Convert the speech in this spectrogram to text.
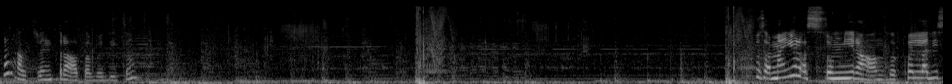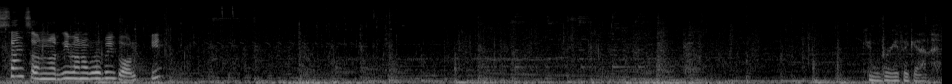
C'è un'altra entrata, voi dite? Scusa, ma io la sto mirando. A quella distanza non arrivano proprio i colpi? Can breathe again.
